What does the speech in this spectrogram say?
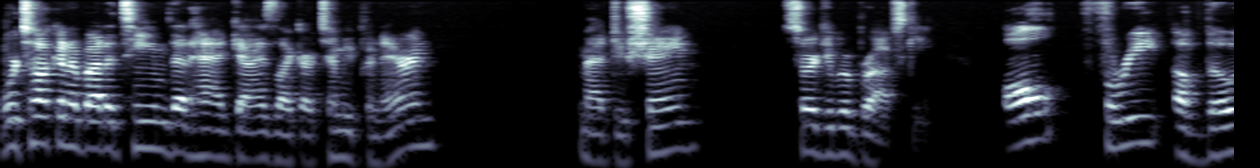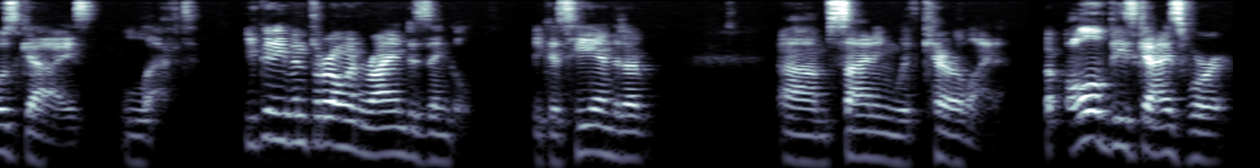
we're talking about a team that had guys like Artemi Panarin, Matt Duchene, Sergei Bobrovsky. All three of those guys left. You can even throw in Ryan Dzingel because he ended up um, signing with Carolina. But all of these guys were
